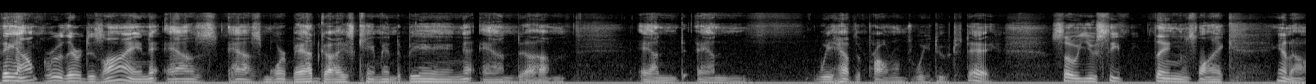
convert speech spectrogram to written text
they outgrew their design as as more bad guys came into being and um, and and we have the problems we do today. So you see things like, you know,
